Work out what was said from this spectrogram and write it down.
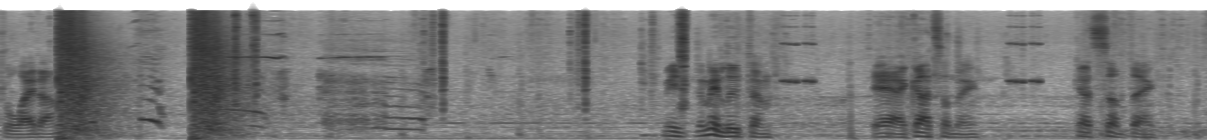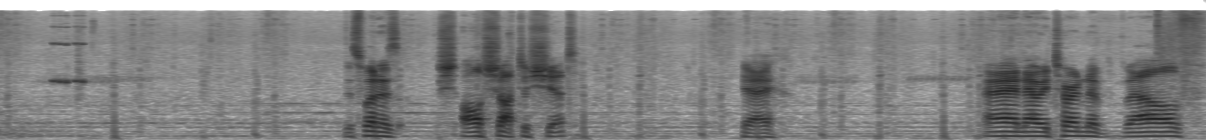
Put the light on. Let me, let me loot them. Yeah, I got something. Got something. This one is sh all shot to shit. Okay. And now we turn the valve.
